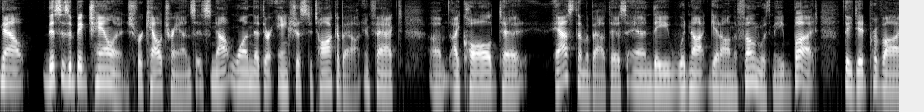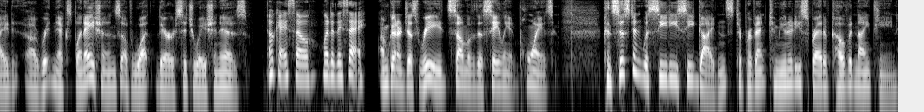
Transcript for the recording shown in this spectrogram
Now, this is a big challenge for Caltrans. It's not one that they're anxious to talk about. In fact, um, I called to ask them about this, and they would not get on the phone with me, but they did provide uh, written explanations of what their situation is. Okay, so what did they say? I'm going to just read some of the salient points. Consistent with CDC guidance to prevent community spread of COVID 19,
